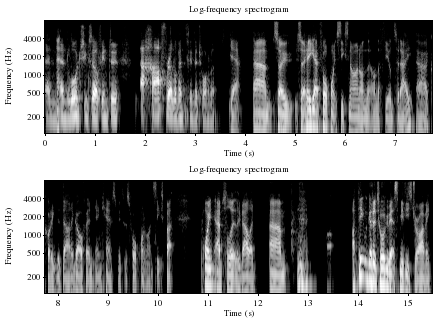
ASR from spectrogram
and and, and launched himself into a half relevance in the tournament. Yeah, um, so so he gave 4.69 on the on the field today, uh, according to Data Golf, and, and Cam Smith was 4.16. But point absolutely valid. Um, I think we've got to talk about Smithy's driving.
